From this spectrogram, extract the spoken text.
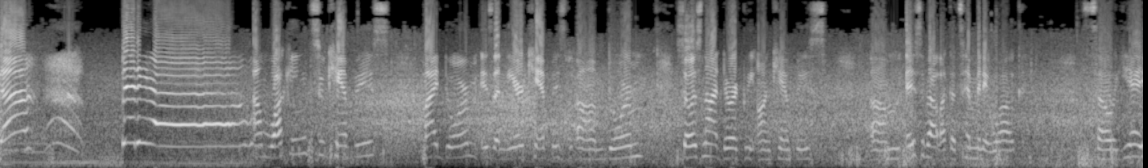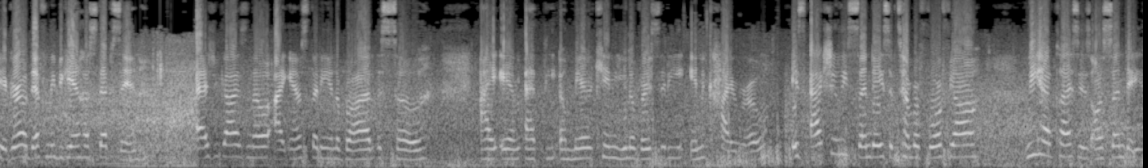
the video. I'm walking to campus. My dorm is a near campus um, dorm, so it's not directly on campus. Um, it's about like a 10 minute walk. So yeah, your girl definitely began her steps in. As you guys know, I am studying abroad, so I am at the American University in Cairo. It's actually Sunday, September 4th, y'all. We have classes on Sundays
